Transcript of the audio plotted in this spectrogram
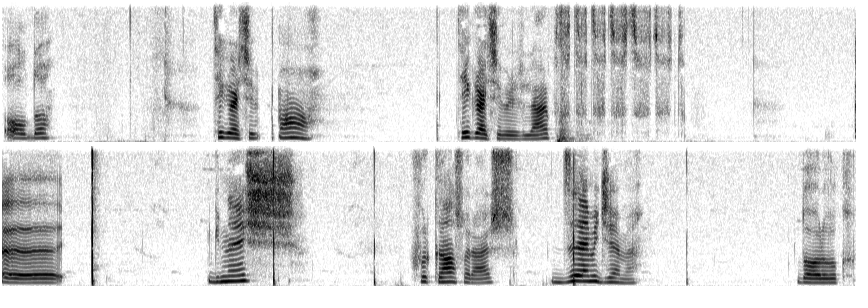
Oldu. Tekrar çevir... Aa. Tekrar çevirirler. Pıt pıt pıt pıt pıt pıt. Ee, güneş Furkan sorar. D mi C mi? Doğruluk.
